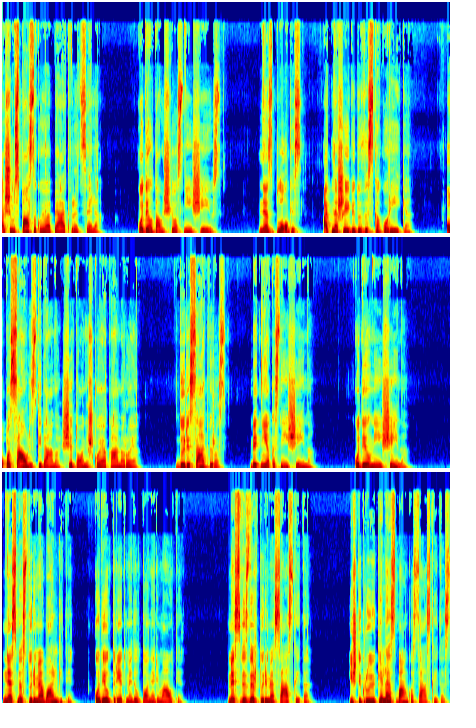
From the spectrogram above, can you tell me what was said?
Aš jums pasakoju apie atvirą celę. Kodėl tau iš jos neišėjus? Nes blogis atneša į vidų viską, ko reikia, o pasaulis gyvena šitoniškoje kameroje. Duris atviros, bet niekas neišeina. Kodėl neišeina? Nes mes turime valgyti. Kodėl turėtume dėl to nerimauti? Mes vis dar turime sąskaitą. Iš tikrųjų kelias banko sąskaitas.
